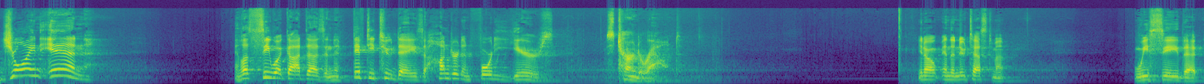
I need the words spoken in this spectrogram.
join in. And let's see what God does. And in 52 days, 140 years is turned around. You know, in the New Testament, we see that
